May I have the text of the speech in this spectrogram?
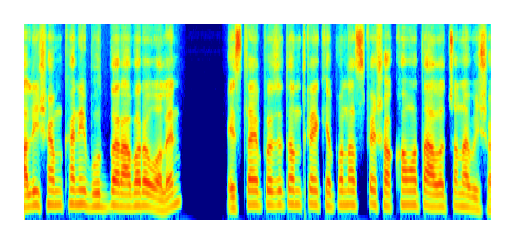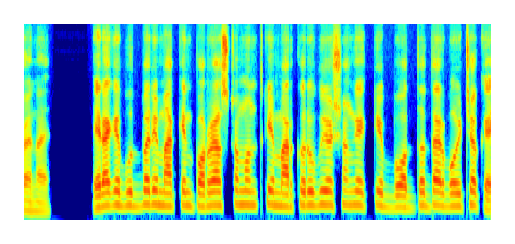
আলী শামখানি বুধবার আবারও বলেন, ইসলামী প্রজাতন্ত্রে ক্ষেপণাস্ত্রের সক্ষমতা আলোচনা বিষয় নয়। এর আগে বুধবারই মার্কিন পররাষ্ট্রমন্ত্রী মার্কো রুবিওর সঙ্গে একটি বদ্ধতার বৈঠকে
